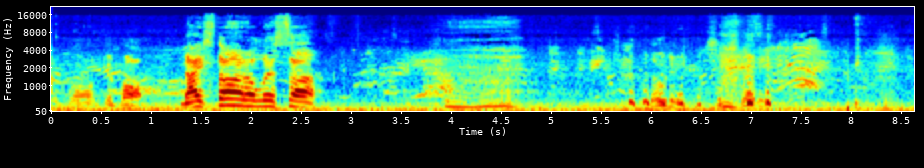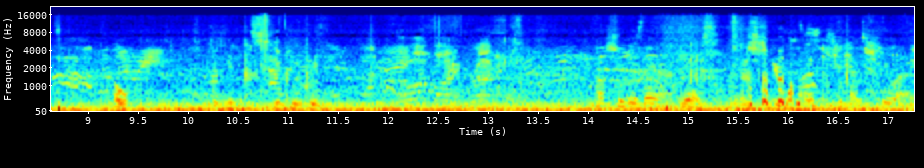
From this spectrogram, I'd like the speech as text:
Good ball. Good ball. Nice thought, Alyssa. Loaded. She's ready. oh. Didn't even see Poopy. Well, she was there Yes. Yes, she was. because she was.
